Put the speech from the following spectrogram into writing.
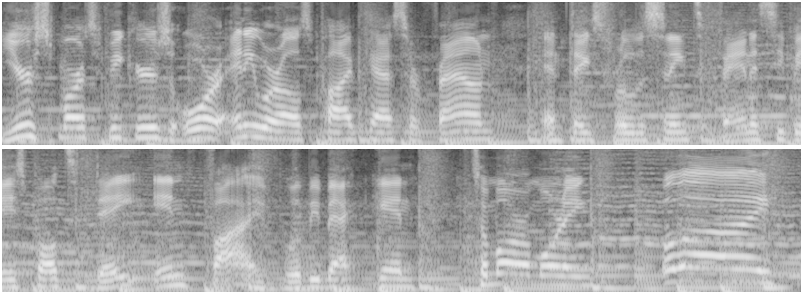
your smart speakers, or anywhere else podcasts are found. And thanks for listening to Fantasy Baseball Today in 5. We'll be back again tomorrow morning. Bye bye.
